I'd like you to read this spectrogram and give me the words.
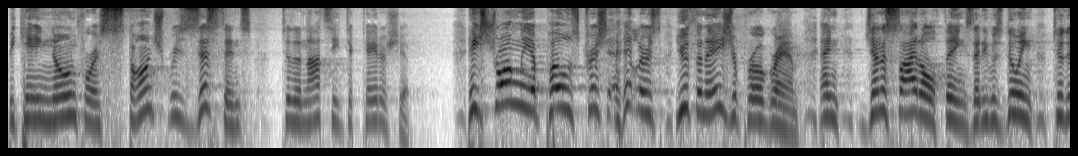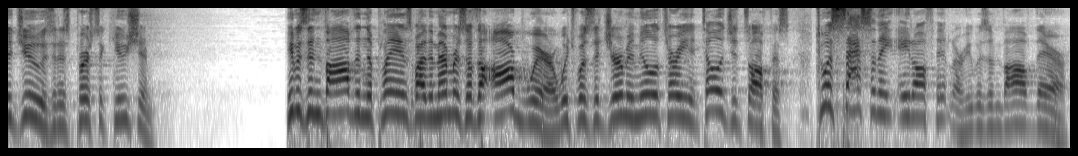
became known for his staunch resistance to the Nazi dictatorship. He strongly opposed Hitler's euthanasia program and genocidal things that he was doing to the Jews in his persecution. He was involved in the plans by the members of the Abwehr, which was the German military intelligence office, to assassinate Adolf Hitler. He was involved there.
